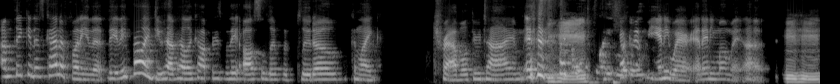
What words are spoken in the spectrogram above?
I'm thinking it's kind of funny that they, they probably do have helicopters, but they also live with Pluto, can like travel through time. Mhm. Quite Y'all could be anywhere at any moment. Uh, mm-hmm.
